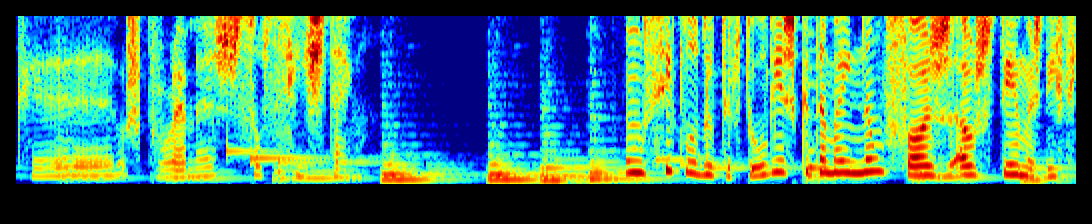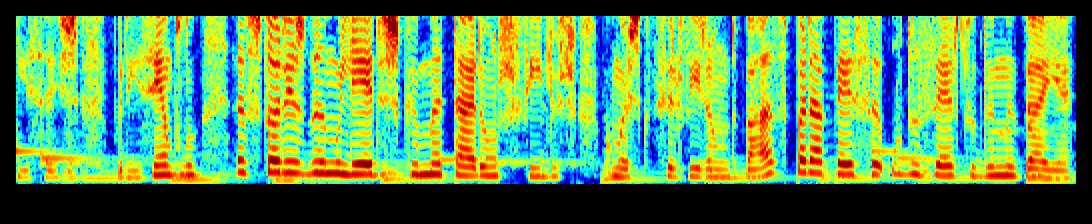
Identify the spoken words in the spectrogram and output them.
que os problemas subsistem um ciclo de tertúlias que também não foge aos temas difíceis. Por exemplo, as histórias de mulheres que mataram os filhos, como as que serviram de base para a peça O Deserto de Medeia,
